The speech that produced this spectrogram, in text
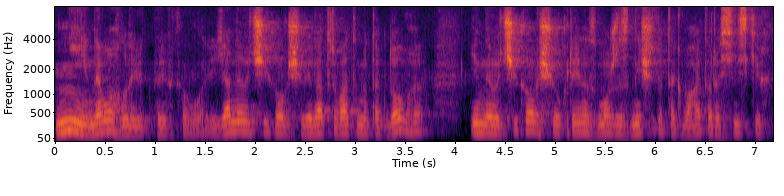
Ні, не могли, відповів Каволі. Я не очікував, що війна триватиме так довго, і не очікував, що Україна зможе знищити так багато російських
